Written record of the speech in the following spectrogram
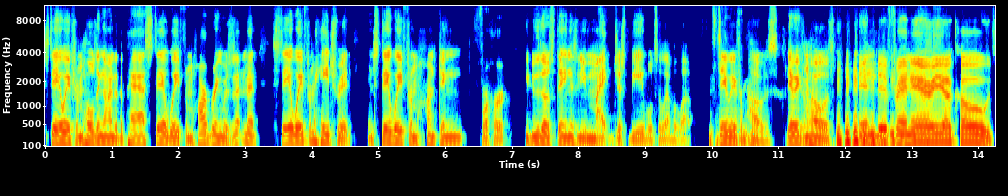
stay away from holding on to the past, stay away from harboring resentment, stay away from hatred, and stay away from hunting for hurt. You do those things, and you might just be able to level up. Stay away from hoes. Stay away from hoes. In different area codes.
